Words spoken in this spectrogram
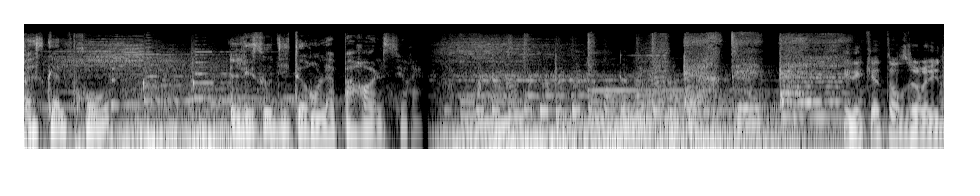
Pascal Pro, les auditeurs ont la parole sur Il est 14h01.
